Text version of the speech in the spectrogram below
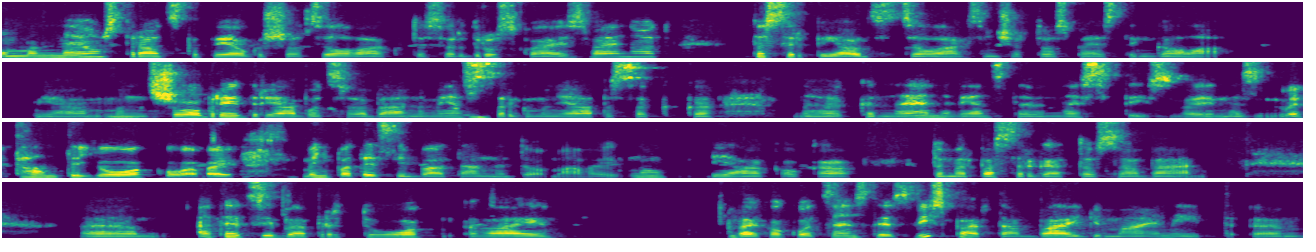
Un man neuztrauc, ka pieaugušo cilvēku tas var drusku aizvainot. Tas ir pieaudzis cilvēks, viņš ar to spēs tikt galā. Jā, man šobrīd ir jābūt savam bērnam iesargam un jāpasaka, ka, eh, ka nē, neviens tevi nesitīs, vai, nezinu, vai tante joko, vai viņa patiesībā tā nedomā, vai, nu, jā, kaut kā tomēr pasargāt to savu bērnu. Um, attiecībā pret to, vai, vai kaut ko censties vispār tā baigi mainīt, um,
